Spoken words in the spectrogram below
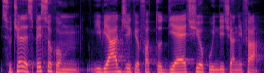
Succede spesso con i viaggi che ho fatto 10 o 15 anni fa.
